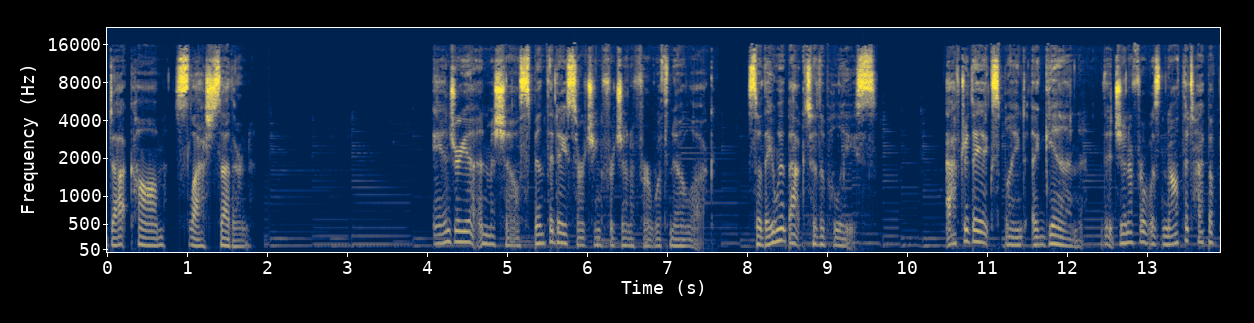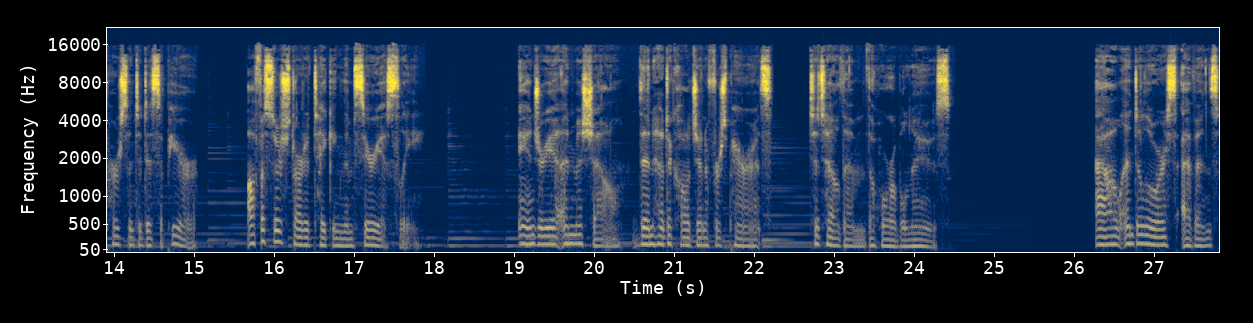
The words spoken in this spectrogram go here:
dot com slash southern. Andrea and Michelle spent the day searching for Jennifer with no luck, so they went back to the police. After they explained again that Jennifer was not the type of person to disappear, officers started taking them seriously. Andrea and Michelle then had to call Jennifer's parents to tell them the horrible news. Al and Dolores Evans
